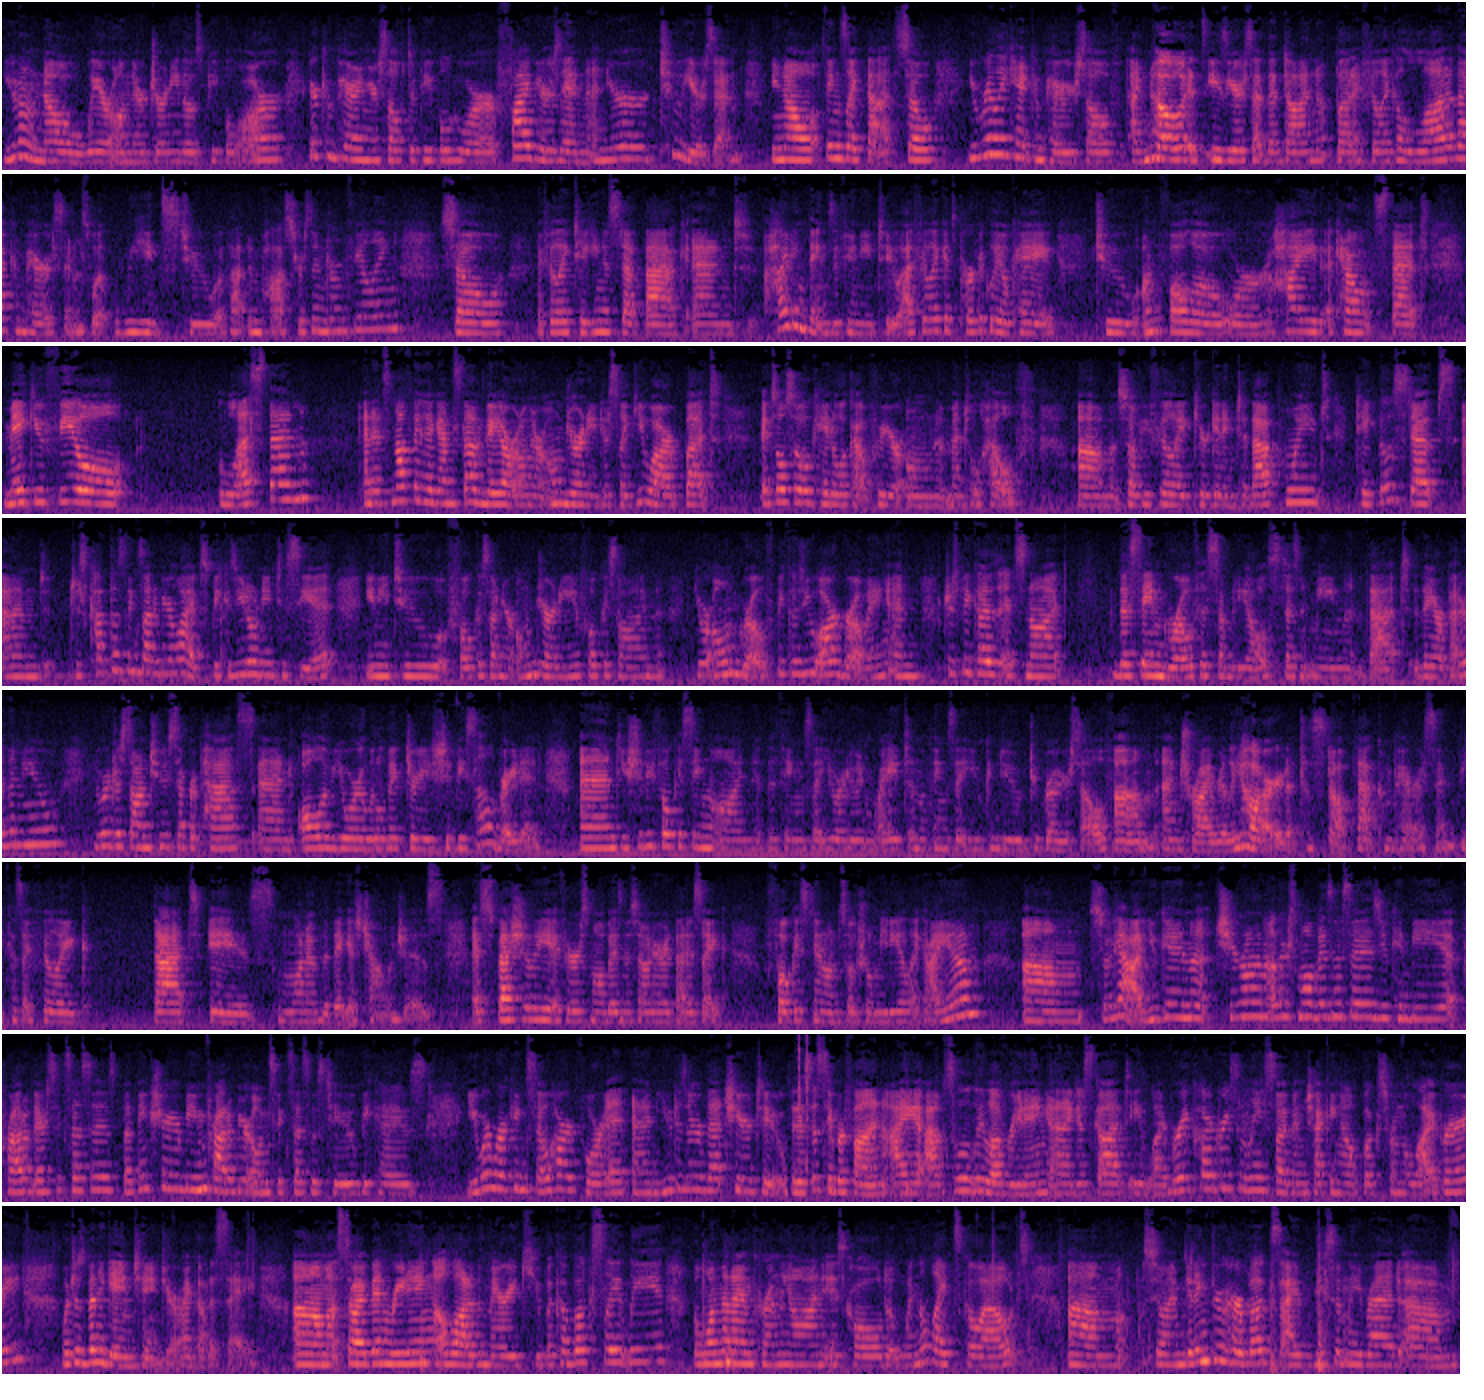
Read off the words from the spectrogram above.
you don't know where on their journey those people are. You're comparing yourself to people who are five years in and you're two years in, you know, things like that. So you really can't compare yourself. I know it's easier said than done, but I feel like a lot of that comparison is what leads to that imposter syndrome feeling. So I feel like taking a step back and hiding things if you need to. I feel like it's perfectly okay to unfollow or hide accounts that make you feel less than and it's nothing against them they are on their own journey just like you are but it's also okay to look out for your own mental health. Um, so if you feel like you're getting to that point take those steps and just cut those things out of your lives because you don't need to see it. You need to focus on your own journey focus on your own growth because you are growing and just because it's not the same growth as somebody else doesn't mean that they are better than you. You are just on two separate paths and all of your little victories should be celebrated. And you should be focusing on the things that you are doing right and the things that you can do to grow yourself um, and try really hard to stop that comparison because I feel like that is one of the biggest challenges, especially if you're a small business owner that is like focused in on social media like I am um, so yeah, you can cheer on other small businesses, you can be proud of their successes, but make sure you're being proud of your own successes too because you were working so hard for it and you deserve that cheer too. This is super fun. I absolutely love reading and I just got a library card recently so I've been checking out books from the library which has been a game changer I gotta say. Um, so I've been reading a lot of the Mary Kubica books lately. The one that I am currently on is called When the Lights Go Out. Um, so I'm getting through her books. I recently read um,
